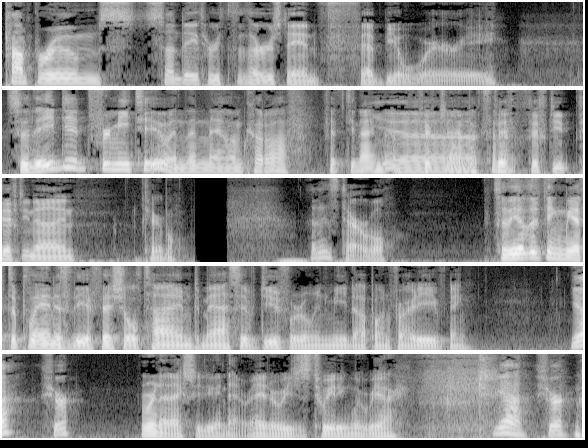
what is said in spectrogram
comp rooms Sunday through Thursday in February. So they did for me too, and then now I'm cut off. 59, Yeah, 59 bucks a night. 50, 59. Terrible. That is terrible. So the other thing we have to plan is the official timed massive Due for Win meetup on Friday evening. Yeah, sure. We're not actually doing that, right? Are we just tweeting where we are? Yeah, sure.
